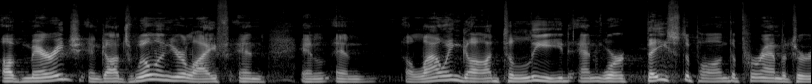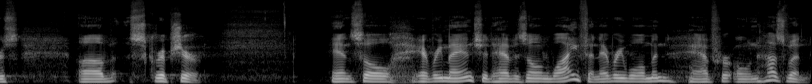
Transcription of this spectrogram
of marriage and God's will in your life and, and, and allowing God to lead and work based upon the parameters of Scripture. And so every man should have his own wife, and every woman have her own husband.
